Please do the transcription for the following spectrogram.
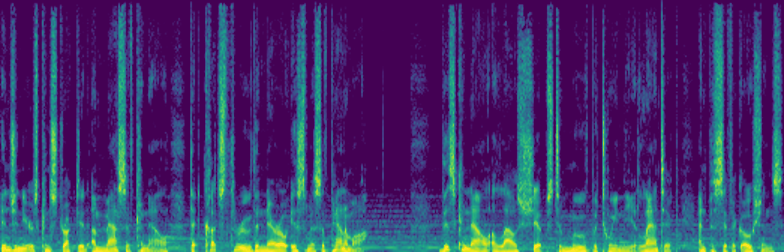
engineers constructed a massive canal that cuts through the narrow isthmus of Panama. This canal allows ships to move between the Atlantic and Pacific Oceans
